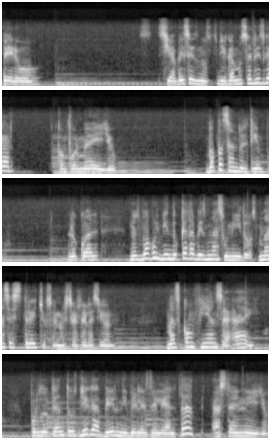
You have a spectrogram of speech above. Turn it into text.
Pero si a veces nos llegamos a arriesgar, conforme a ello, va pasando el tiempo, lo cual nos va volviendo cada vez más unidos, más estrechos en nuestra relación, más confianza hay por lo tanto, llega a haber niveles de lealtad hasta en ello.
